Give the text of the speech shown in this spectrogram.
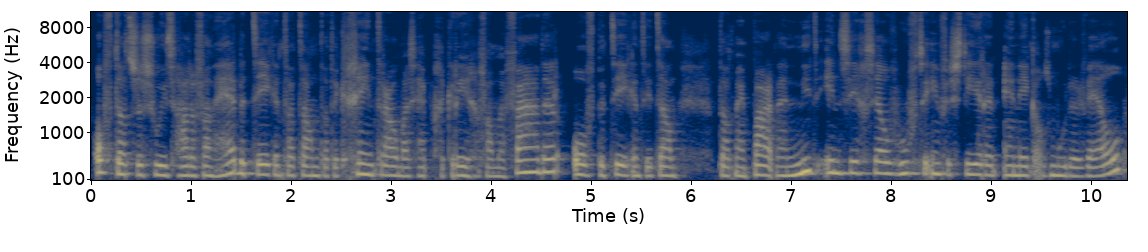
Of dat ze zoiets hadden van, hè, betekent dat dan dat ik geen trauma's heb gekregen van mijn vader? Of betekent dit dan dat mijn partner niet in zichzelf hoeft te investeren en ik als moeder wel?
